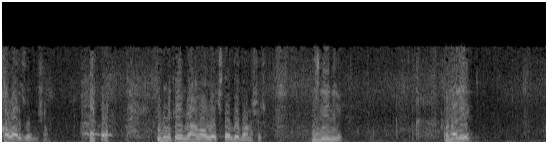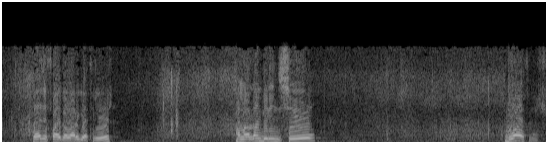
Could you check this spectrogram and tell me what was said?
Xavaric olmuşam. İbn-i Qeym Rahiməhullah kitabda danışır. Biz neyiniyik? Deməli, bəzi faydaları gətirir. Onlardan birincisi dua etmək.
